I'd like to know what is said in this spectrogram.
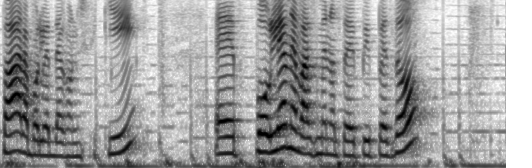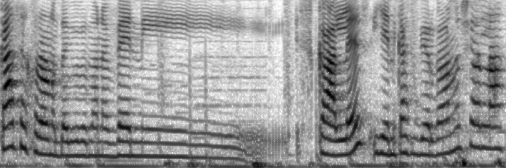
Πάρα πολύ ανταγωνιστική. Ε, πολύ ανεβασμένο το επίπεδο. Κάθε χρόνο το επίπεδο ανεβαίνει σκάλες, γενικά στη διοργάνωση, αλλά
